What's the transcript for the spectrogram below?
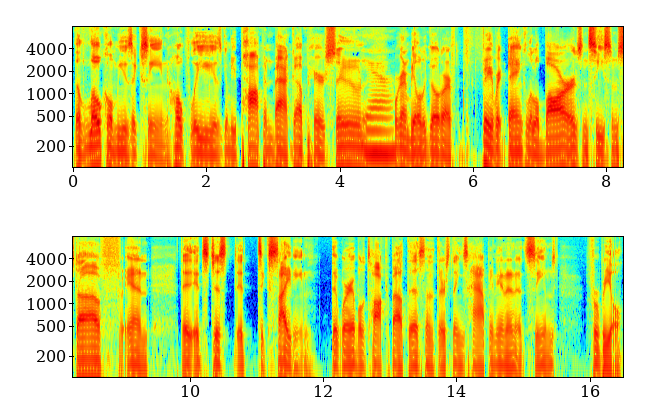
the local music scene. Hopefully, is going to be popping back up here soon. Yeah. we're going to be able to go to our favorite dank little bars and see some stuff, and that it's just it's exciting that we're able to talk about this and that there's things happening, and it seems for real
